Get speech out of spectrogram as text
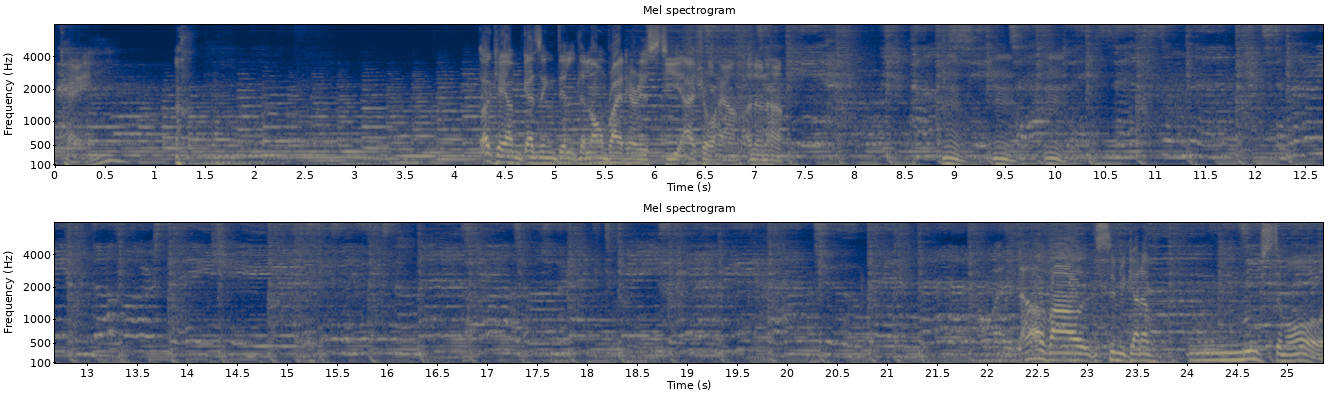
Okay. okay, I'm guessing the, the long right hair is the actual hair. I don't know. Mm, mm, mm. Love how SinB kind of moves them all.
